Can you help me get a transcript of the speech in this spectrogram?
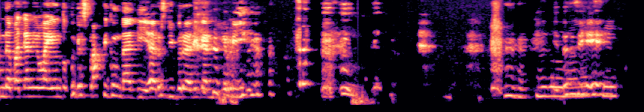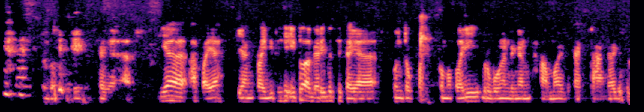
mendapatkan nilai untuk tugas praktikum tadi. Harus diberanikan diri. Itu sih. kayak ya apa ya yang kayak gitu sih. Itu agak ribet sih kayak untuk praktikum apalagi berhubungan dengan hama gitu kayak serangga gitu.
